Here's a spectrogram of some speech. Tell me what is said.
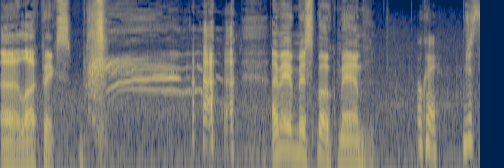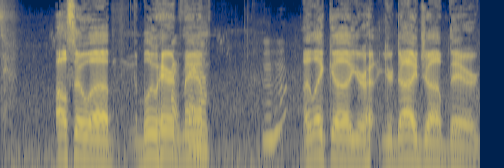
Uh, lockpicks. I may have misspoke, ma'am. Okay, just. Also, uh, blue-haired Alright, fair ma'am. Mm-hmm. I like uh, your your dye job there.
